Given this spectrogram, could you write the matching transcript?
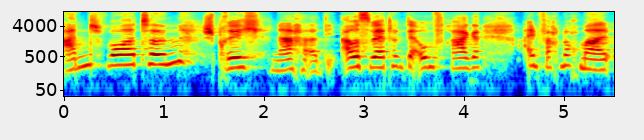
Antworten, sprich nachher die Auswertung der Umfrage, einfach nochmal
